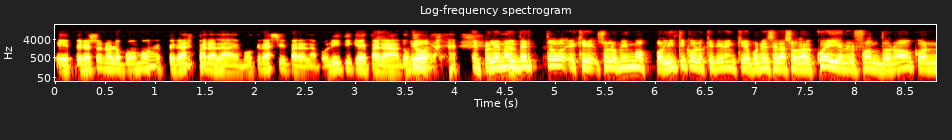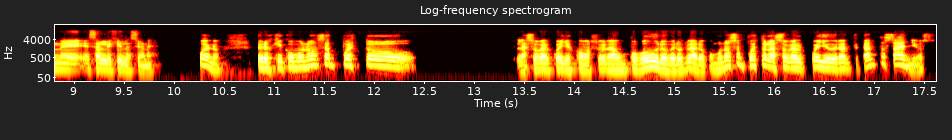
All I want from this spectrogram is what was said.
eh, pero eso no lo podemos esperar para la democracia y para la política y para Domingo. el problema, Alberto, es que son los mismos políticos los que tienen que ponerse la soga al cuello, en el fondo, ¿no? Con eh, esas legislaciones. Bueno, pero es que como no se han puesto la soga al cuello es como suena un poco duro, pero claro, como no se han puesto la soga al cuello durante tantos años,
